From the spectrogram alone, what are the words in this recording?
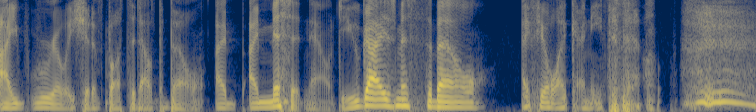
I really should have busted out the bell. I I miss it now. Do you guys miss the bell? I feel like I need the bell.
